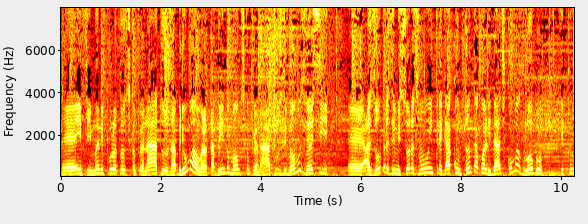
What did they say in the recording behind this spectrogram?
é, enfim, manipula todos os campeonatos. Abriu mão, ela tá abrindo mão dos campeonatos e vamos ver se é, as outras emissoras vão entregar com tanta qualidade como a Globo, que por,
